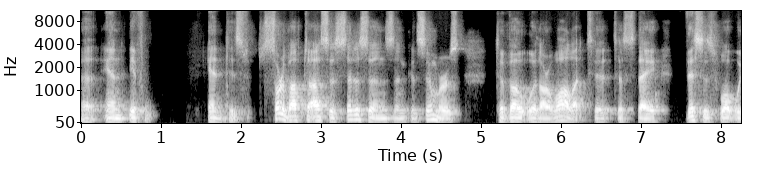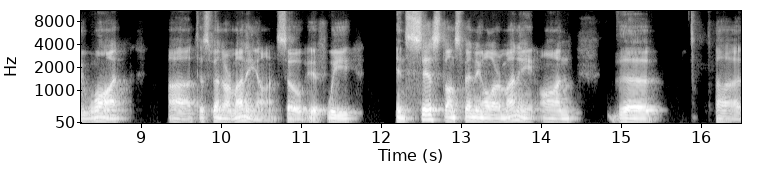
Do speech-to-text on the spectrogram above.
uh, and if and it's sort of up to us as citizens and consumers to vote with our wallet to, to say, this is what we want uh, to spend our money on. So if we insist on spending all our money on the uh,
